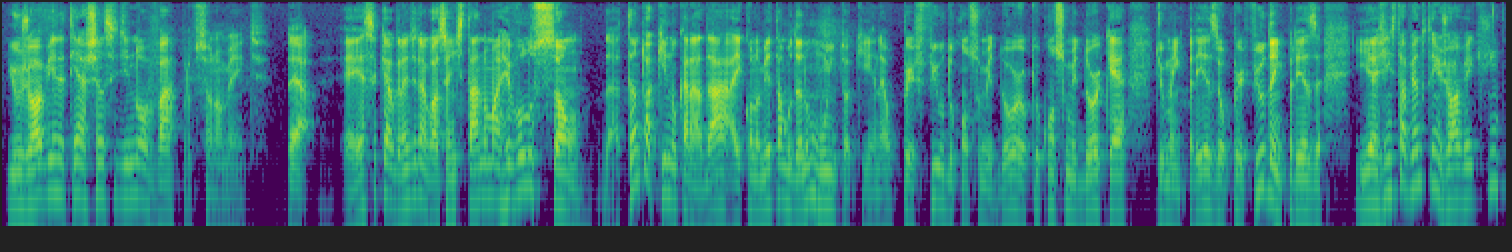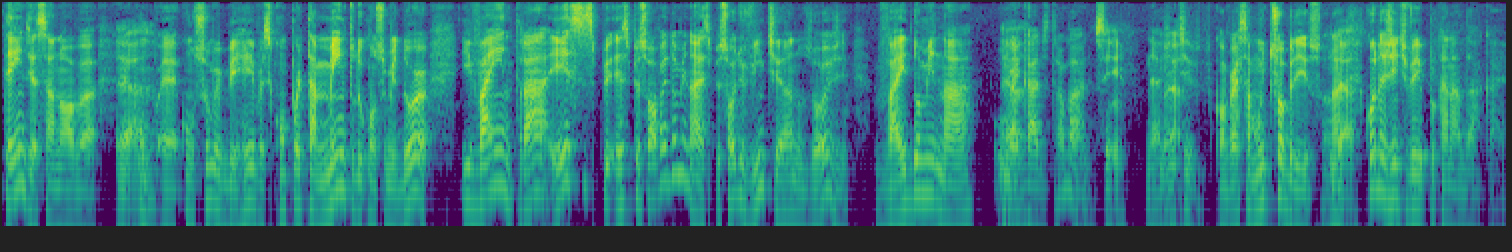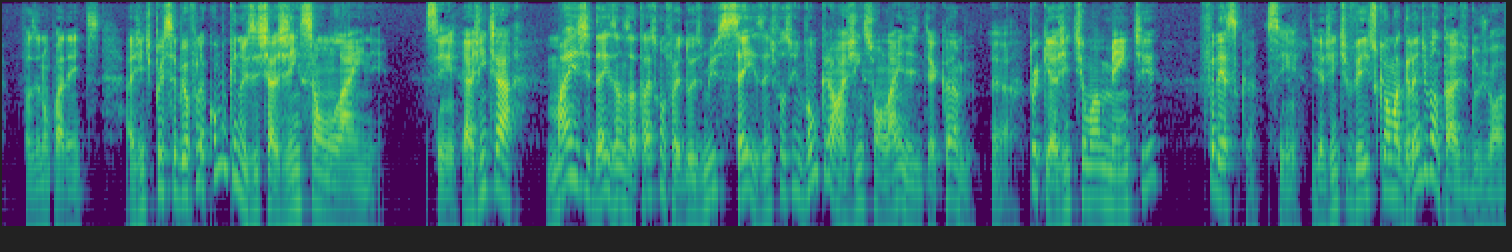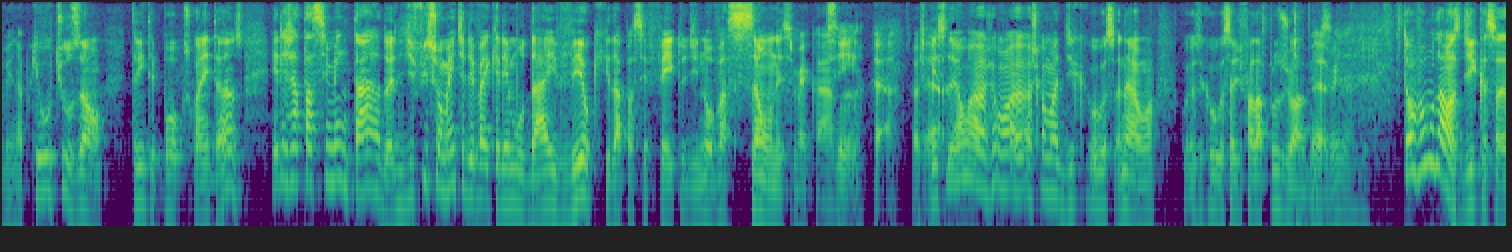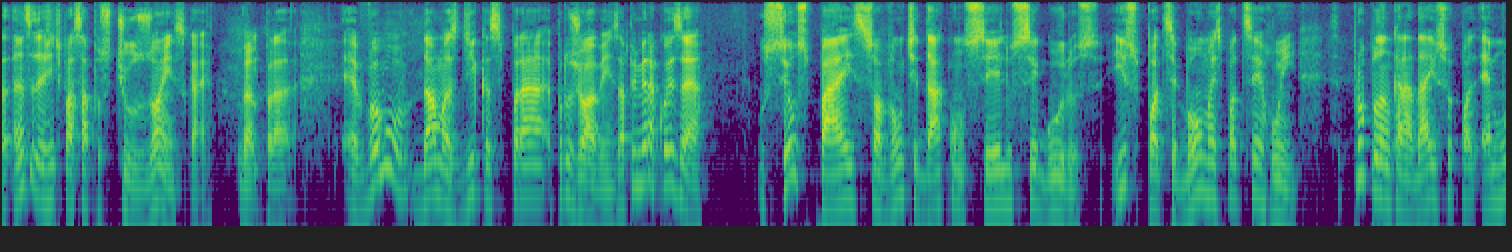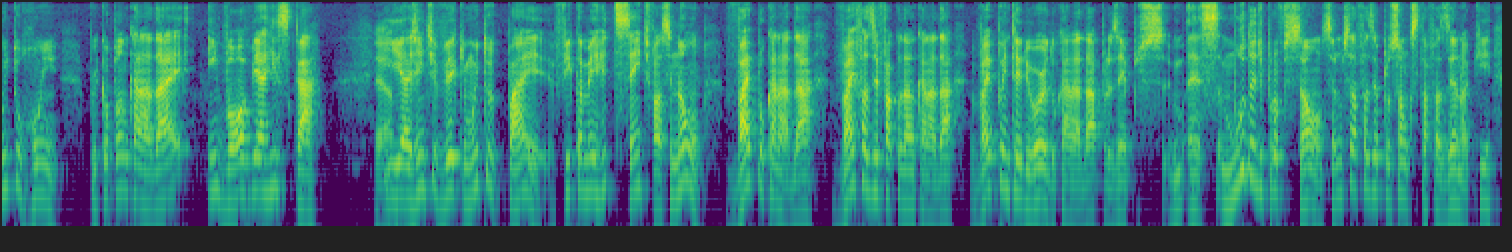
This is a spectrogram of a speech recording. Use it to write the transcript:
E o jovem ele tem a chance de inovar profissionalmente. É. É esse que é o grande negócio. A gente está numa revolução. Tanto aqui no Canadá, a economia está mudando muito aqui, né? O perfil do consumidor, o que o consumidor quer de uma empresa, o perfil da empresa. E a gente está vendo que tem jovem que entende essa nova É. é, consumer behavior, esse comportamento do consumidor e vai entrar. Esses, esse pessoal vai dominar. Esse pessoal de 20 anos hoje vai dominar o É. mercado de trabalho. Sim. Né? A É. gente conversa muito sobre isso, né? É. Quando a gente veio para o Canadá, Caio, fazendo um parênteses, a gente percebeu, eu falei, como que não existe agência online? Sim. E a gente, há mais de 10 anos atrás, quando foi 2006, a gente falou assim, vamos criar uma agência online de intercâmbio? É. Porque a gente tinha uma mente fresca. Sim. E a gente vê isso que é uma grande vantagem do jovem, né? Porque o tiozão, 30 e poucos, 40 anos, ele já está cimentado. Ele dificilmente ele vai querer mudar e ver o que, que dá para ser feito de inovação nesse mercado. Sim. né? É. Acho é. que isso daí é uma, uma- acho que é uma dica que eu gostaria, né, uma coisa que eu gostaria de falar para os jovens. É verdade. Então vamos dar umas dicas antes da gente passar para os tiozões, Caio. Vamos. Pra, é, vamos dar umas dicas para os jovens. A primeira coisa é: os seus pais só vão te dar conselhos seguros. Isso pode ser bom, mas pode ser ruim. Para o Plano Canadá, isso pode, é muito ruim, porque o Plano Canadá envolve arriscar. É. E a gente vê que muito pai fica meio reticente, fala assim, não, vai para o Canadá, vai fazer faculdade no Canadá, vai para o interior do Canadá, por exemplo, é, muda de profissão, você não precisa fazer a profissão que você está fazendo aqui,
